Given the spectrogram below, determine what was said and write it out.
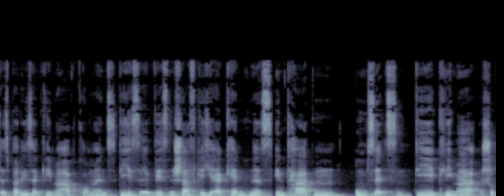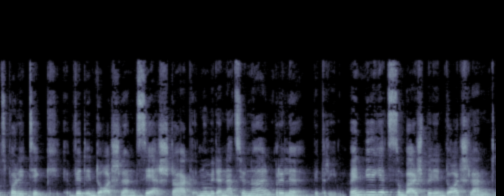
des Pariser Klimaabkommens diese wissenschaftliche Erkenntnis in Taten umsetzen. Die Klimaschutzpolitik wird in Deutschland sehr stark nur mit der nationalen Brille betrieben. Wenn wir jetzt zum Beispiel in Deutschland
